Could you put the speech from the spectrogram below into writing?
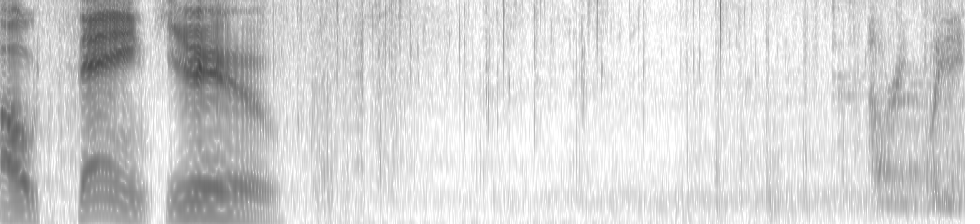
Oh, thank you. Hurry, please.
